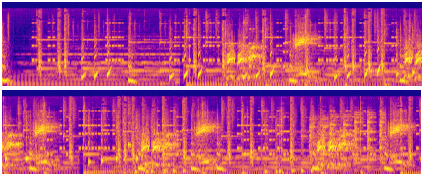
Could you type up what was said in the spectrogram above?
Hey! Hey! Hey! Hey!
